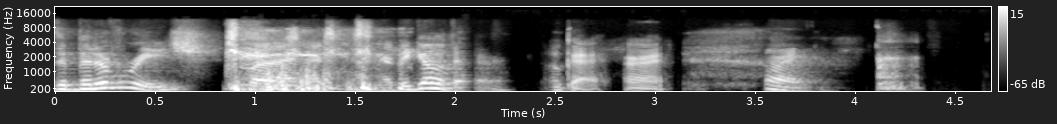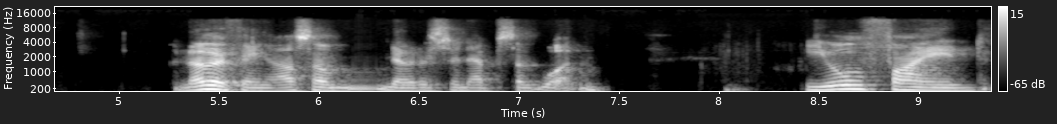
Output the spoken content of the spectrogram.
a bit of reach, but I had, I had to go there. Okay. All right. All right. Another thing I also noticed in episode one, you'll find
